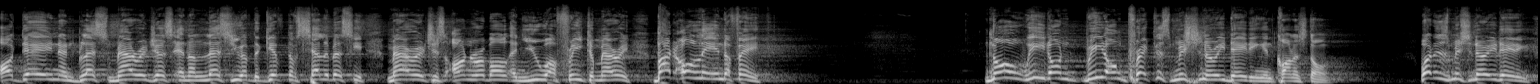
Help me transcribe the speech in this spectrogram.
ordained and blessed marriages, and unless you have the gift of celibacy, marriage is honorable and you are free to marry, but only in the faith. No, we don't, we don't practice missionary dating in Cornerstone. What is missionary dating?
